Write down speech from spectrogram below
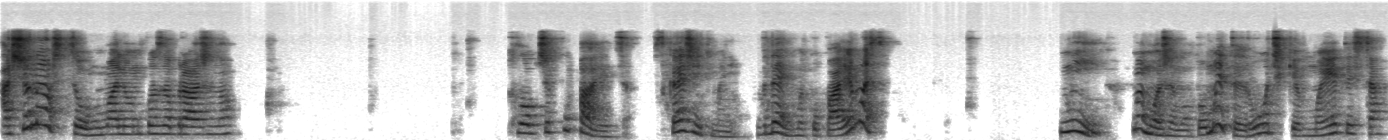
А що на ось цьому малюнку зображено? Хлопчик купається. Скажіть мені, вдень ми купаємось? Ні, ми можемо помити ручки, вмитися.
